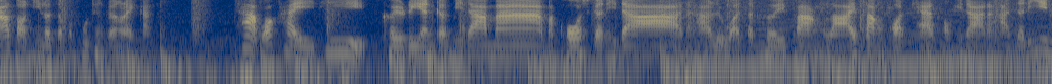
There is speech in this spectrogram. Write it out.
9 ตอนนี้เราจะมาพูดถึงเรื่องอะไรกัน ถ้าว่าใครที่ เคยเรียนกับนิดามา มาโค้ชกับนิดานะคะ หรือว่าจะเคยฟังไลฟ์ฟังพอดแคสต์ของนิดานะคะ จะได้ยิน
